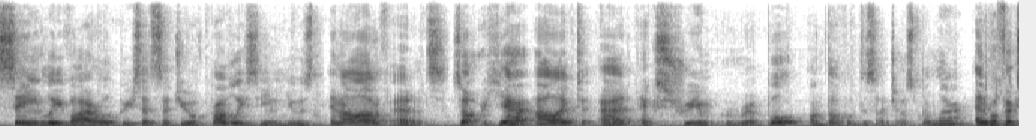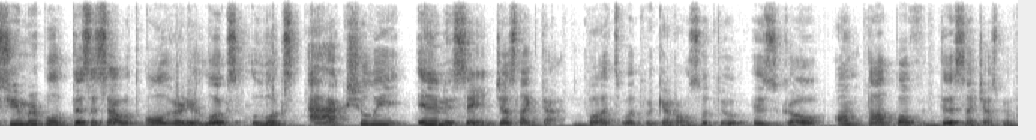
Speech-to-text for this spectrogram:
insanely viral presets that you have probably seen used in a lot of edits. So here I like to add extreme ripple on top of this adjustment layer. And with extreme ripple this is how it already looks. Looks actually insane just like that. But what we can also do is go on top of this adjustment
